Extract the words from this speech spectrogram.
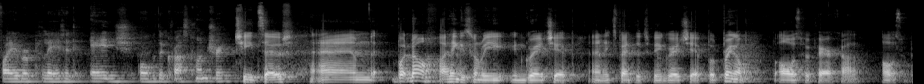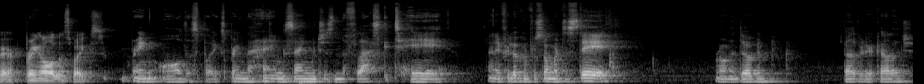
fibre plated edge over the cross country. cheats out. Um, but no, I think it's going to be in great shape and expect it to be in great shape. But bring up, always prepare, Cathal. Always prepare. Bring all the spikes. Bring all the spikes, bring the hang sandwiches and the flask of tea. And if you're looking for somewhere to stay, Ronan Duggan, Belvedere College.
